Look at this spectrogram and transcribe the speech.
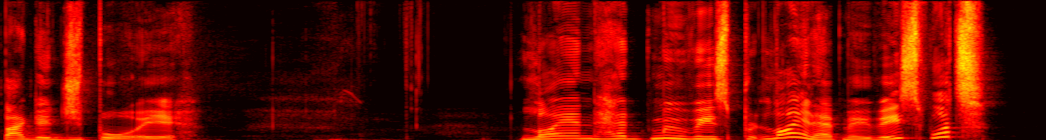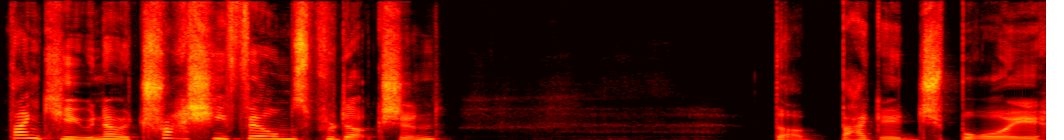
Baggage Boy. Lionhead Movies. Lionhead Movies? What? Thank you. No, a trashy films production. The Baggage Boy.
